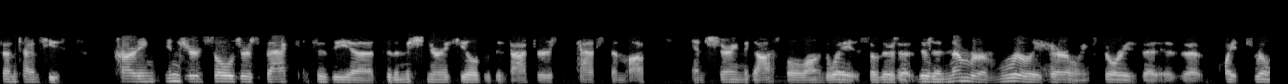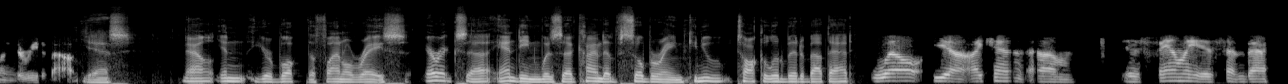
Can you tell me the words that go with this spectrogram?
sometimes he's carting injured soldiers back into the uh, to the missionary field with the doctors, to patch them up, and sharing the gospel along the way. So there's a there's a number of really harrowing stories that is uh, quite thrilling to read about. Yes. Now, in your book, The Final Race, Eric's uh, ending was uh, kind of sobering. Can you talk a little bit about that? Well, yeah, I can. Um, his family is sent back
